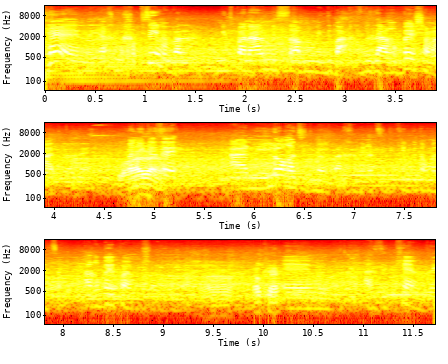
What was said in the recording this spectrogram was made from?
כן, אנחנו מחפשים אבל מתפנה על משרה במטבח וזה הרבה שמעתי על זה ואני. כזה, אני לא רציתי במטבח, אני רציתי כאילו בתור מלצרית, הרבה פעמים שמעתי אוקיי. אמ, אז זה כן, זה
